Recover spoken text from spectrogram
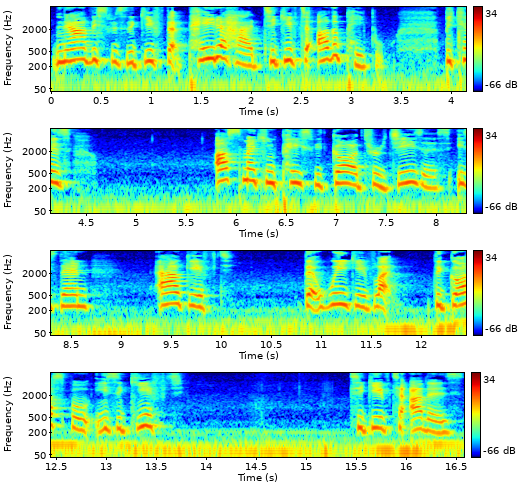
now this was the gift that Peter had to give to other people because us making peace with God through Jesus is then our gift that we give like the gospel is a gift to give to others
